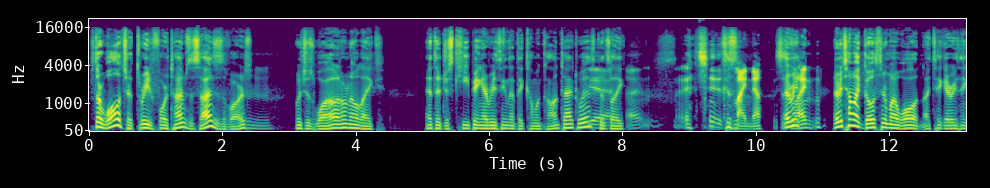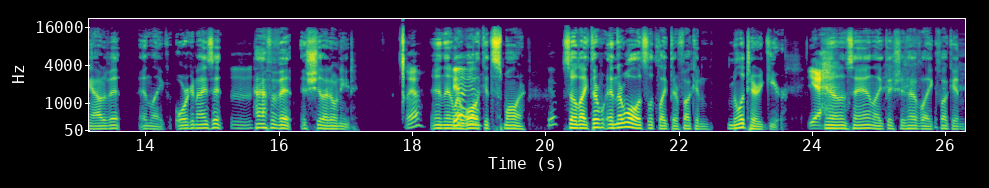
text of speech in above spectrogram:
If their wallets are three to four times the sizes of ours, hmm which is wild. I don't know, like, if they're just keeping everything that they come in contact with. Yeah, It's like it's, is mine now. This is every- mine. every time I go through my wallet, I take everything out of it and like organize it. Mm. Half of it is shit I don't need. Yeah. and then Yeah, my yeah. wallet gets smaller. Yep. So like their and their wallets look like they're fucking military gear. Yeah. You know what I'm saying? Like they should have like fucking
